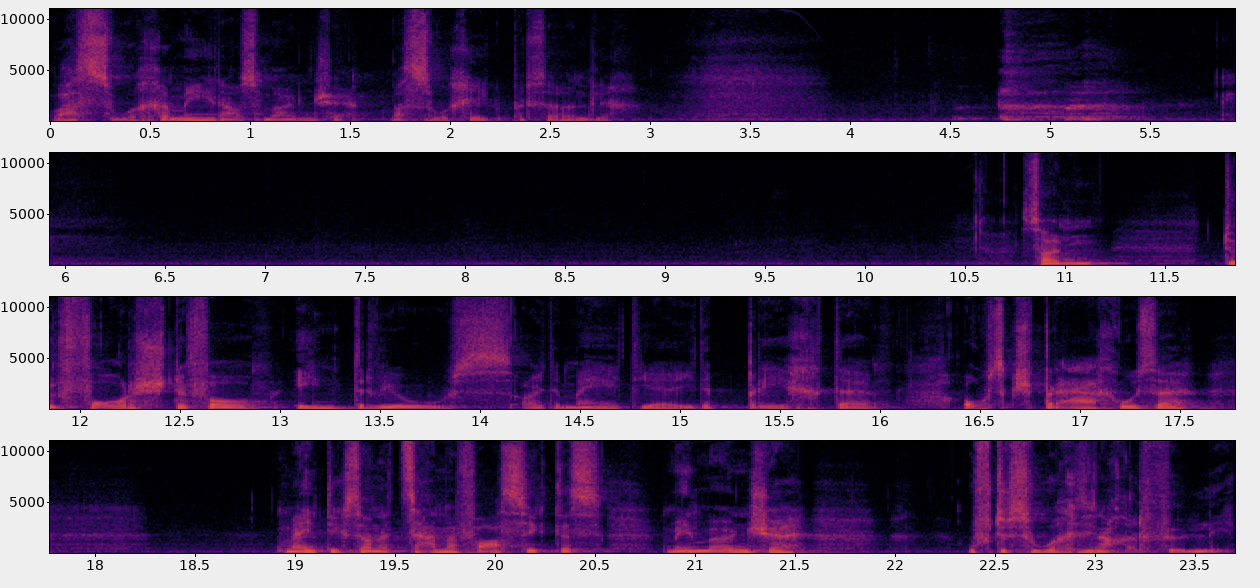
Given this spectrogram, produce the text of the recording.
Was suchen wir als Menschen? Was suche ich persönlich? So im Durchforsten von Interviews, in den Medien, in den Berichten, auch aus Gesprächen heraus, meinte ich so eine Zusammenfassung, dass wir Menschen auf der Suche sind nach Erfüllung.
